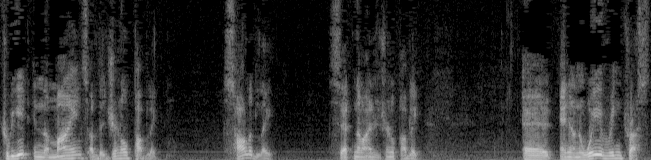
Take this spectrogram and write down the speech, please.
create in the minds of the general public, solidly set in the mind of the general public, uh, an unwavering trust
